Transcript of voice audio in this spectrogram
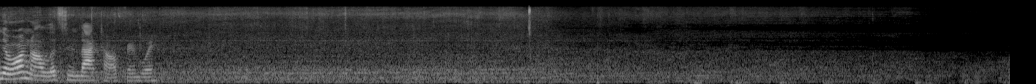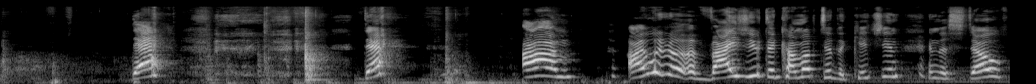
No, I'm not lifting that top, fanboy. That, that, um, I would advise you to come up to the kitchen and the stove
